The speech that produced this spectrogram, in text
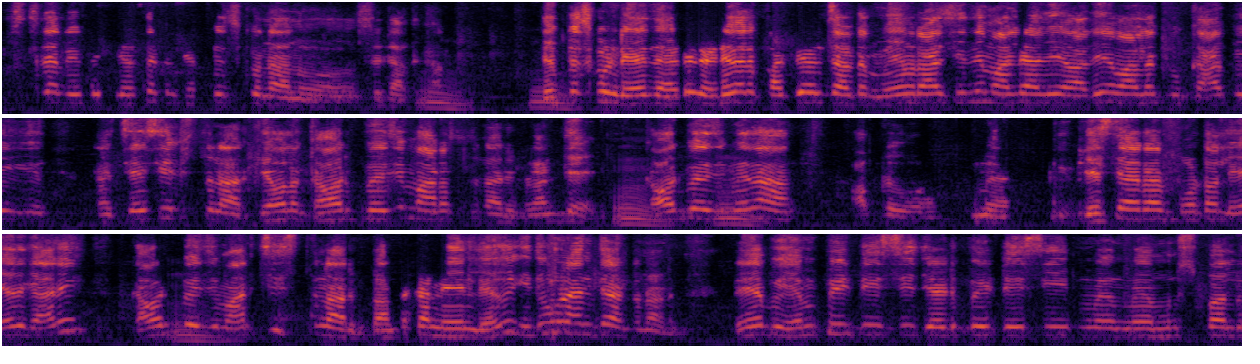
పుస్తకం రిలీజ్ చేస్తే నేను తెప్పించుకున్నాను శ్రీకాంత్. తెప్పించుకుంటే ఏంటంటే రెండు వేల పద్దెనిమిది చట్టం మేము రాసింది మళ్ళీ అదే అదే వాళ్ళకు కాపీ చేసి ఇస్తున్నారు కేవలం కవర్ పేజీ మారుస్తున్నారు ఇప్పుడు అంతే. కవర్ పేజీ మీద అప్పుడు కేసీఆర్ ఫోటో లేదు కానీ కవర్ పేజీ మార్చి ఇస్తున్నారు ఇప్పుడు అంతకన్నా ఏం లేదు. ఇది కూడా అంతే అంటున్నాడు. రేపు ఎంపీటీసీ జడ్పీటీసీ మున్సిపల్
